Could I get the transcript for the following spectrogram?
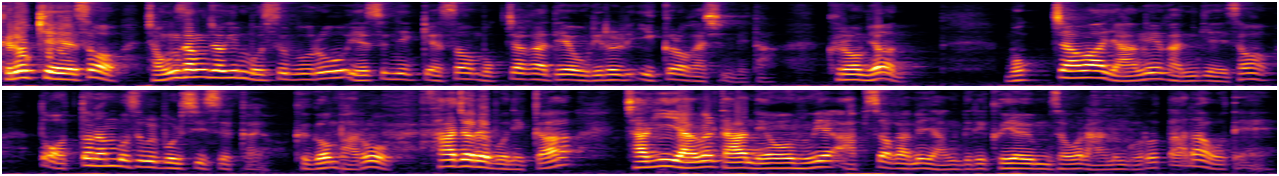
그렇게 해서 정상적인 모습으로 예수님께서 목자가 되어 우리를 이끌어 가십니다. 그러면 목자와 양의 관계에서 또 어떤 한 모습을 볼 수 있을까요? 그건 바로 4절에 보니까 자기 양을 다 내온 후에 앞서가면 양들이 그의 음성을 아는 거로 따라오되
